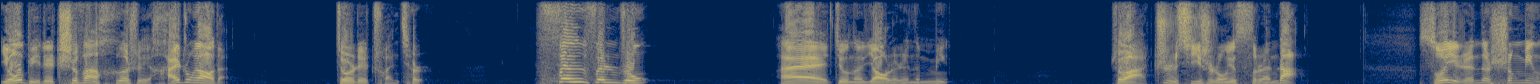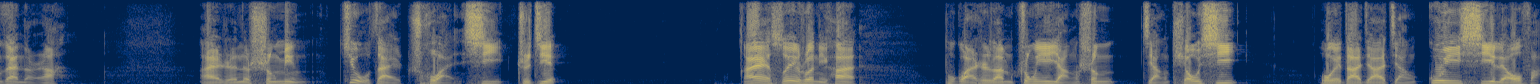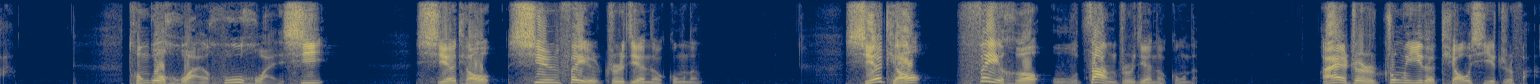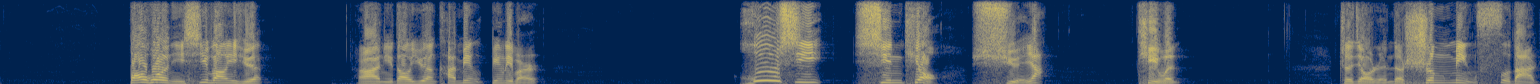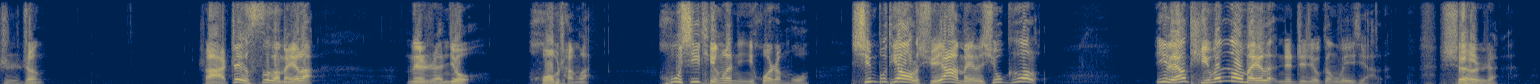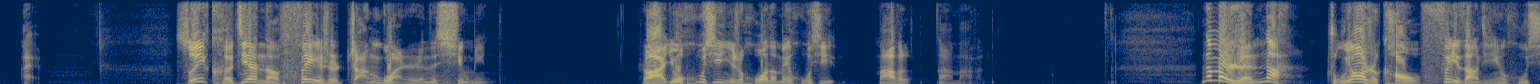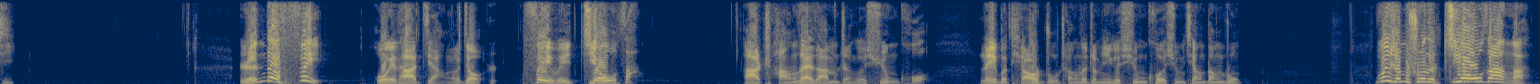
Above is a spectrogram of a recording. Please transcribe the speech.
有比这吃饭喝水还重要的，就是这喘气儿。分分钟，哎，就能要了人的命，是吧？窒息是容易死人的，所以人的生命在哪儿啊？哎，人的生命就在喘息之间。哎，所以说你看，不管是咱们中医养生讲调息。我给大家讲归息疗法，通过缓呼缓吸，协调心肺之间的功能，协调肺和五脏之间的功能。哎，这是中医的调息之法。包括你西方医学，啊，你到医院看病，病历本呼吸、心跳、血压、体温。这叫人的生命四大指征，是吧？这四个没了，那人就活不成了。呼吸停了，你你活什么活？心不跳了，血压没了，休克了。一量体温都没了，那这就更危险了，是不是？哎，所以可见呢，肺是掌管人的性命的，是吧？有呼吸你是活的，没呼吸麻烦了啊，麻烦。那么人呢，主要是靠肺脏进行呼吸。人的肺，我给他讲了，叫肺为焦脏，啊，藏在咱们整个胸廓、肋部条组成的这么一个胸廓、胸腔当中。为什么说的焦脏啊？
